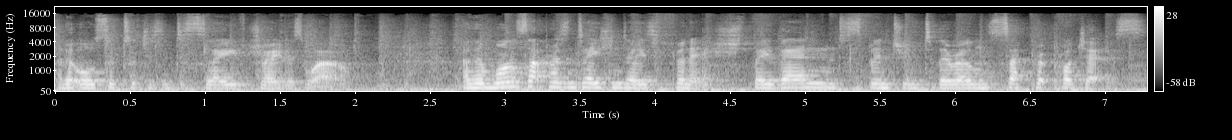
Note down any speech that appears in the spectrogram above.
and it also touches into slave trade as well. And then once that presentation day is finished, they then splinter into their own separate projects.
